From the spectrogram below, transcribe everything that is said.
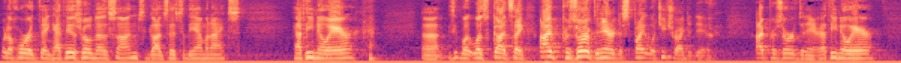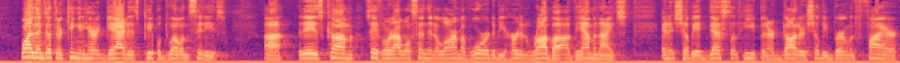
What a horrid thing! Hath Israel no sons? God says to the Ammonites. Hath he no heir? Uh, was God saying? I've preserved an heir despite what you tried to do. I preserved an heir. Hath he no heir? Why then doth their king inherit Gad, and his people dwell in cities? Uh, the days come, saith Lord, I will send an alarm of war to be heard in Rabbah of the Ammonites, and it shall be a desolate heap, and our daughters shall be burned with fire.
